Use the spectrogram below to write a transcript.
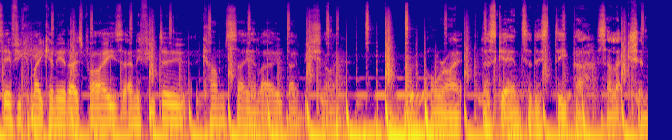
See if you can make any of those pies, and if you do, come say hello, don't be shy. Alright, let's get into this deeper selection.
